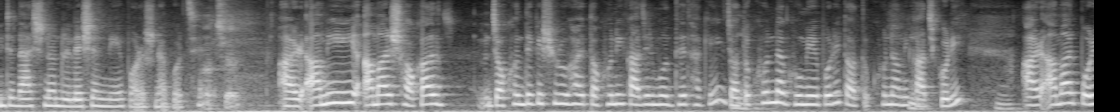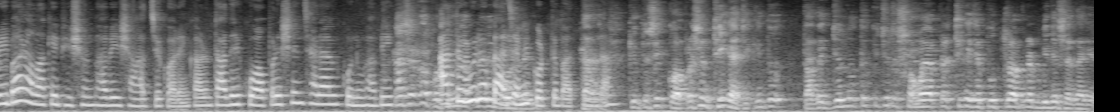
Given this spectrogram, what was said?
ইন্টারন্যাশনাল রিলেশন নিয়ে পড়াশোনা করছে। আচ্ছা। আর আমি আমার সকাল যখন থেকে শুরু হয় তখনই কাজের মধ্যে থাকি। যতক্ষণ না ঘুমিয়ে পড়ি, ততক্ষণ আমি কাজ করি। আর আমার পরিবার আমাকে ভীষণভাবে সাহায্য করেন কারণ তাদের কোঅপারেশন ছাড়া কোনোভাবেই প্রথমেই এতগুলো কাজ আমি করতে পারতাম হ্যাঁ, না। কিন্তু সেই কর্পোরেশন ঠিক আছে কিন্তু তাদের জন্য তো কিছুটা সময় আপনার ঠিক আছে পুত্র আপনার বিদেশে থাকে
